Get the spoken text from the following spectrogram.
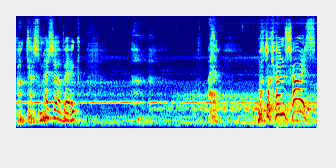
Pack das Messer weg. Mach doch keinen Scheiß!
